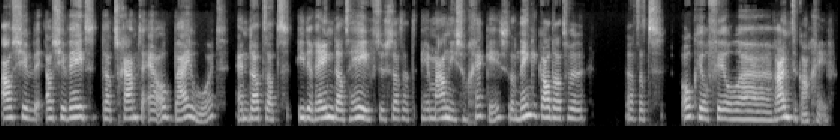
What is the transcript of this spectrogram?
als je, als je weet dat schaamte er ook bij hoort en dat, dat iedereen dat heeft, dus dat het helemaal niet zo gek is, dan denk ik al dat, we, dat het ook heel veel uh, ruimte kan geven.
